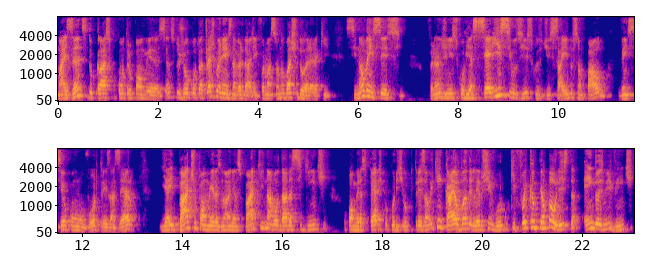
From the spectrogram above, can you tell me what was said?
mas antes do clássico contra o Palmeiras, antes do jogo contra o Atlético Goianiense, na verdade, a informação no bastidor era que se não vencesse, Fernando Diniz corria seríssimos riscos de sair do São Paulo, venceu com louvor 3 a 0 e aí bate o Palmeiras no Allianz Parque e na rodada seguinte o Palmeiras perde para o Curitiba por 3 a 1 e quem cai é o Vanderlei Luxemburgo, que foi campeão paulista em 2020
